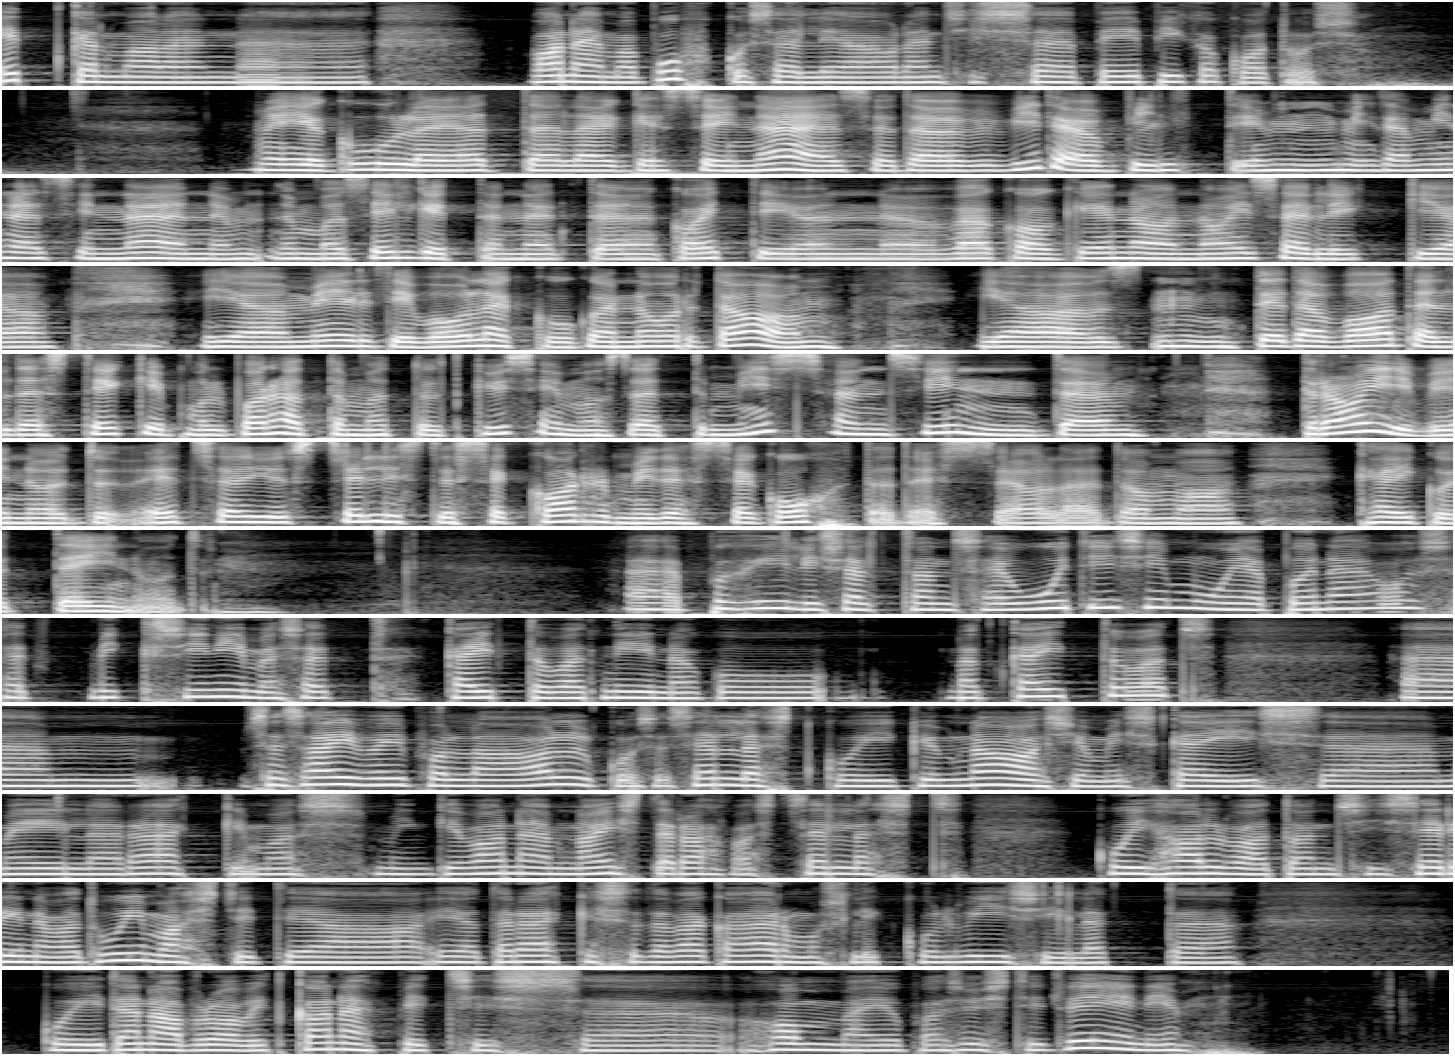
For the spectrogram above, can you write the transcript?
hetkel ma olen äh, vanemapuhkusel ja olen siis äh, beebiga kodus meie kuulajatele, kes ei näe seda videopilti, mida mina siin näen, ma selgitan, et Kati on väga kena, naiselik ja, ja meeldiva olekuga noor daam. ja teda vaadeldes tekib mul paratamatult küsimus, et mis on sind drive inud, et sa just sellistesse karmidesse kohtadesse oled oma käigud teinud Äh, põhiliselt on see uudishimu ja põnevus, et miks inimesed käituvad nii, nagu nad käituvad. Ähm, see sai võib-olla alguse sellest, kui gümnaasiumis käis äh, meile rääkimas mingi vanem naisterahvast sellest, kui halvad on siis erinevad uimastid ja, ja ta rääkis seda väga äärmuslikul viisil, et äh, kui täna proovid kanepit, siis homme juba süstid veeni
